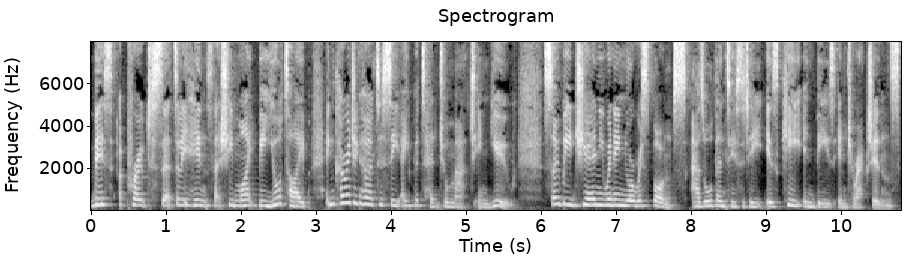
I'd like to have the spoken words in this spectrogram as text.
this approach certainly hints that she might be your type, encouraging her to see a potential match in you. So be genuine in your response, as authenticity is key in these interactions.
